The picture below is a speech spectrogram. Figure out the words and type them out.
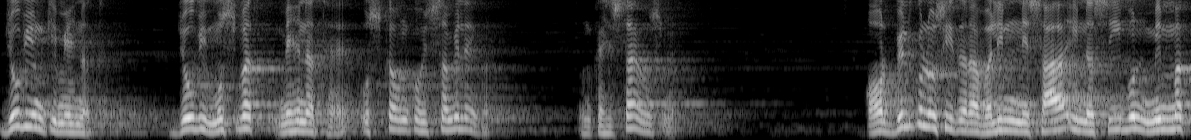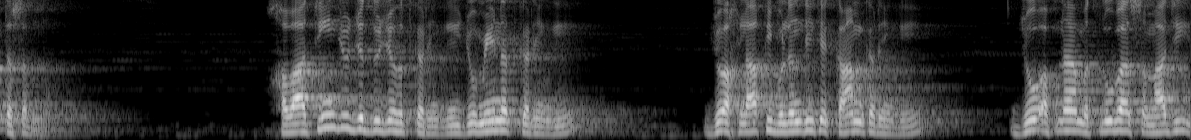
جو بھی ان کی محنت، جو بھی مثبت محنت ہے، اس کا ان کو حصہ ملے گا۔ ان کا حصہ ہے اس میں۔ اور بالکل اسی طرح ولن نسائی نصیب الممک تصب خواتین جو جد و جہد کریں گی، جو محنت کریں گی، جو اخلاقی بلندی کے کام کریں گی، جو اپنا مطلوبہ سماجی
